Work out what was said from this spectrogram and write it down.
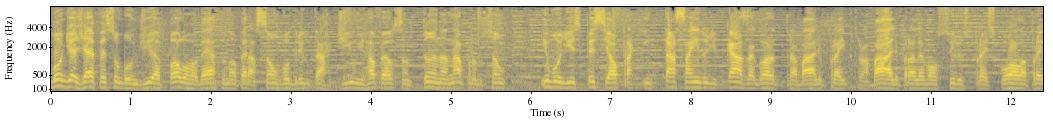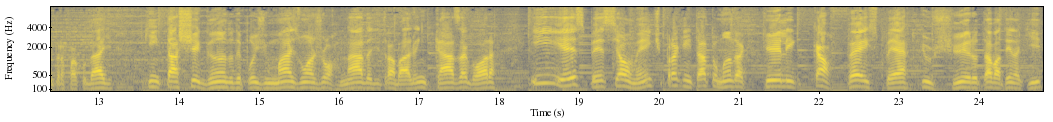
Bom dia, Jefferson. Bom dia, Paulo Roberto na operação, Rodrigo Tardio e Rafael Santana na produção. E um bom dia especial para quem está saindo de casa agora do trabalho, para ir para o trabalho, para levar os filhos para a escola, para ir para a faculdade quem está chegando depois de mais uma jornada de trabalho em casa agora e especialmente para quem está tomando aquele café esperto que o cheiro está batendo aqui.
